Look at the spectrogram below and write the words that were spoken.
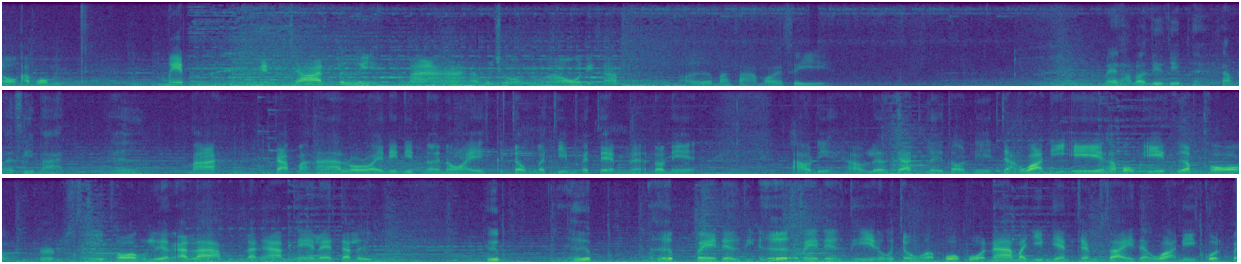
ต่อครับผมเม็ดเม็ดชาติเลยมาท่านผู้ชมเอาดิครับเออมาสามร้อยสี่ไม่สามร้อยสี่สิบนะสามร้อยสี่บาทเออมากลับมาห้าร้อยนิดๆหน่อยๆกระจมกระจิมกระเจมเนี่ยตอนนี้ เอาดิ เอาเรื่องจัดเลยตอนนี้ จังหวะดีเอครับผมเอเคลือบทองสีทองเรืองอลามละงามเทเลยตะลึงฮึบฮึบฮึบไปเดิงทีเออไปเดิงทีแล้วก็จงหัวโปโผล่หน้ามายิ้มแย้มแจ่มใสจังหวะนี้กดไป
